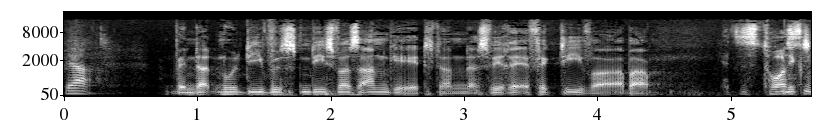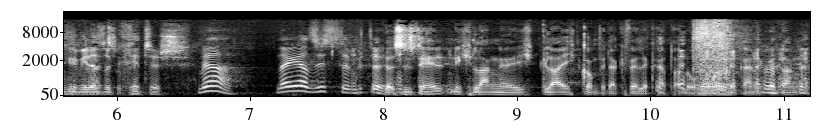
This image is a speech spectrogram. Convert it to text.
Ja. Wenn das nur die wüssten, dies was angeht, dann das wäre effektiver. Aber Jetzt ist Thorsten wieder so kritisch. Ja. Naja, siehst du, bitte. das ist, der hält nicht lange. Ich, gleich kommt wieder Quellekatalog. Keine Gedanken.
